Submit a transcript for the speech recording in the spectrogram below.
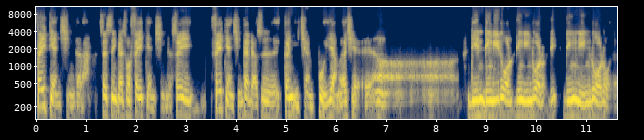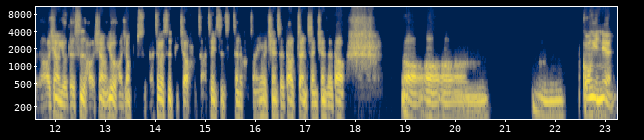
非典型的啦？这是应该说非典型的，所以非典型代表是跟以前不一样，而且呃零零零落零零落零零零落落的，好像有的是，好像又好像不是，这个是比较复杂。这次是真的复杂，因为牵扯到战争，牵扯到。哦哦哦，嗯，供应链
